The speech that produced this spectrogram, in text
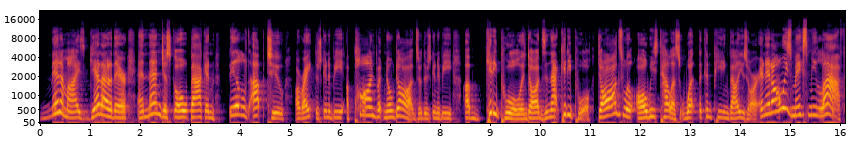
minimize, get out of there, and then just go back and build up to, all right, there's going to be a pond but no dogs, or there's going to be a kiddie pool and dogs in that kiddie pool. Dogs will always tell us what the competing values are, and it always makes me laugh.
